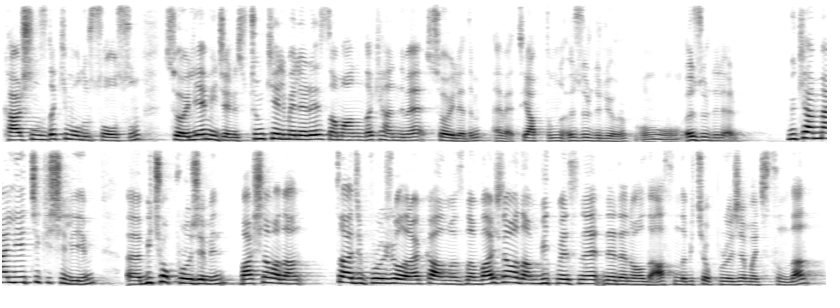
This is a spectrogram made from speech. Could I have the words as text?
karşınızda kim olursa olsun söyleyemeyeceğiniz tüm kelimeleri zamanında kendime söyledim. Evet yaptığımda özür diliyorum. Hmm, özür dilerim. Mükemmelliyetçi kişiliğim e, birçok projemin başlamadan sadece proje olarak kalmasına, başlamadan bitmesine neden oldu aslında birçok projem açısından.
